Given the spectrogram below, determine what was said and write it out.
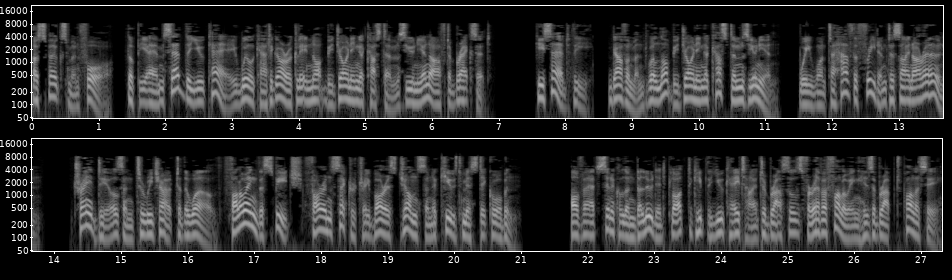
A spokesman for the PM said the UK will categorically not be joining a customs union after Brexit. He said the Government will not be joining a customs union. We want to have the freedom to sign our own trade deals and to reach out to the world. Following the speech, Foreign Secretary Boris Johnson accused Mr. Corbyn of a cynical and deluded plot to keep the UK tied to Brussels forever following his abrupt policy.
